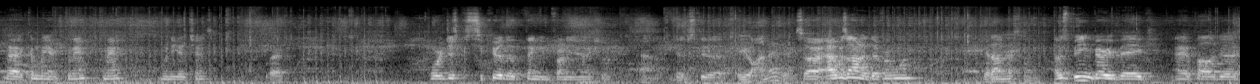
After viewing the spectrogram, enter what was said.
All right, come here, come here, come here. When you get a chance. Where? Or just secure the thing in front of you, actually. Oh. Yeah, just do that. Are you on it? Or? Sorry, I was on a different one. Get on this one. I was being very vague. I apologize.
